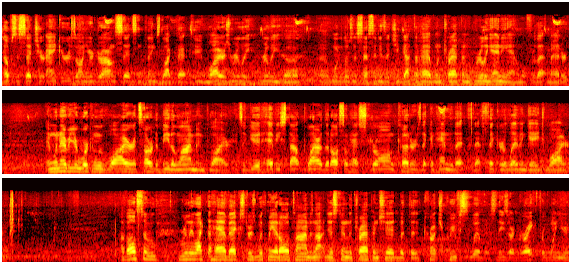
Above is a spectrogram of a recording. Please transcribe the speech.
helps to set your anchors on your drown sets and things like that too. Wire is really, really uh, uh, one of those necessities that you've got to have when trapping really any animal for that matter. And whenever you're working with wire, it's hard to beat a lineman plier. It's a good heavy stout plier that also has strong cutters that can handle that, that thicker 11 gauge wire. I've also really like to have extras with me at all times, not just in the trapping shed, but the crunch-proof swivels. These are great for when you're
